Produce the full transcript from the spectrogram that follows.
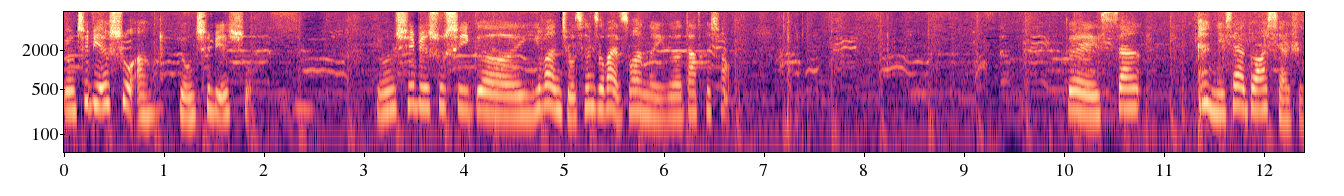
泳池别墅啊，泳池别墅，泳池别墅是一个一万九千九百钻的一个大特效。对，三，你现在多少血值？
